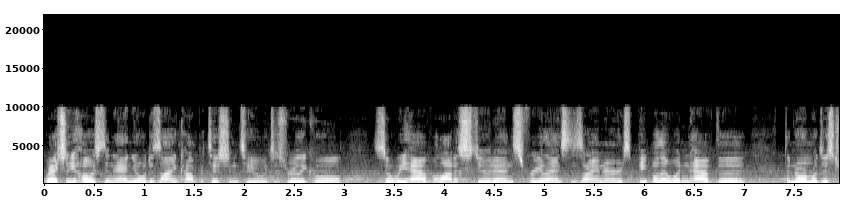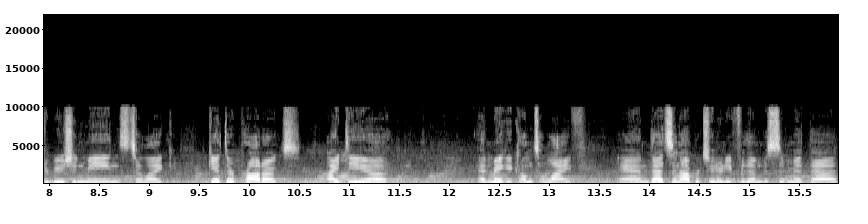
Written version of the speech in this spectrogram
We actually host an annual design competition too which is really cool. So we have a lot of students freelance designers people that wouldn't have the the normal distribution means to like get their product idea and make it come to life and that's an opportunity for them to submit that.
